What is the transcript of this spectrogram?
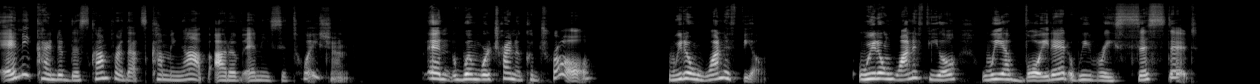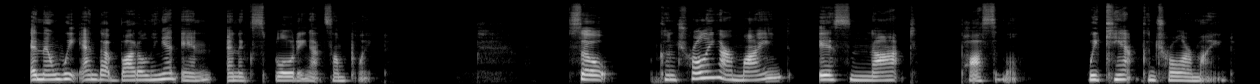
any kind of discomfort that's coming up out of any situation. And when we're trying to control, we don't want to feel. We don't want to feel. We avoid it. We resist it. And then we end up bottling it in and exploding at some point. So, controlling our mind is not possible. We can't control our mind,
